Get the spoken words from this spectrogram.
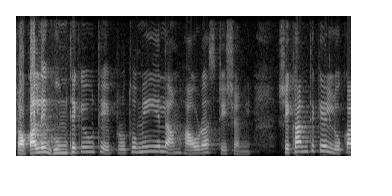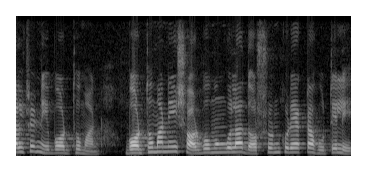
সকালে ঘুম থেকে উঠে প্রথমেই এলাম হাওড়া স্টেশনে। সেখান থেকে লোকাল ট্রেনে বর্ধমান। বর্ধমানে সর্বমঙ্গলা দর্শন করে একটা হোটেলে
